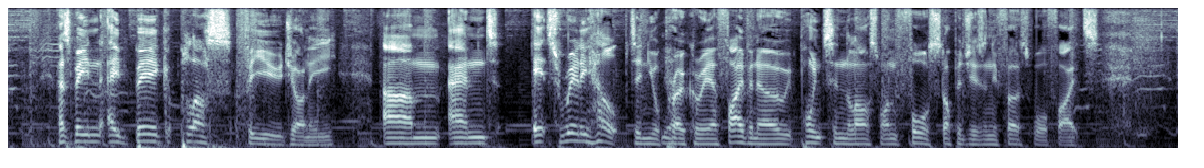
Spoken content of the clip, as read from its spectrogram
has been a big plus for you, Johnny, um, and it's really helped in your pro career. 5 and 0, points in the last one, four stoppages in your first four fights.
